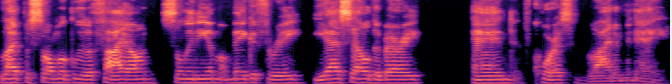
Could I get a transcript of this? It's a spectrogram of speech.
liposomal glutathione, selenium, omega 3, yes, elderberry, and of course, vitamin A.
